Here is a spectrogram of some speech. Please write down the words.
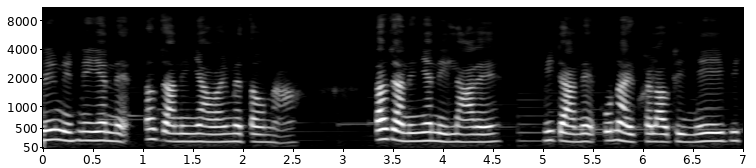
နင်္ဂနွေနှစ်ရက်နဲ့တောက်ကြနေညပိုင်းမဲ့သုံးတာတောက်ကြနေညနေလာတယ်မိတာနဲ့9နာရီခွဲလောက်ထိနေပြီး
